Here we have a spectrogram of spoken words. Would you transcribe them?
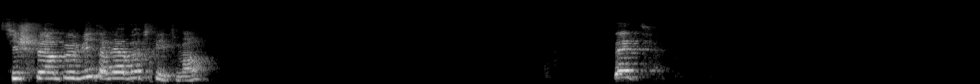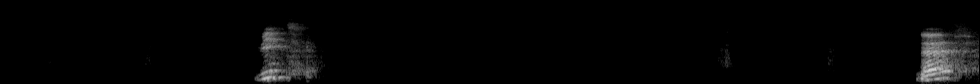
Si je fais un peu vite, allez à votre rythme. Hein. 7. 8. 9.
